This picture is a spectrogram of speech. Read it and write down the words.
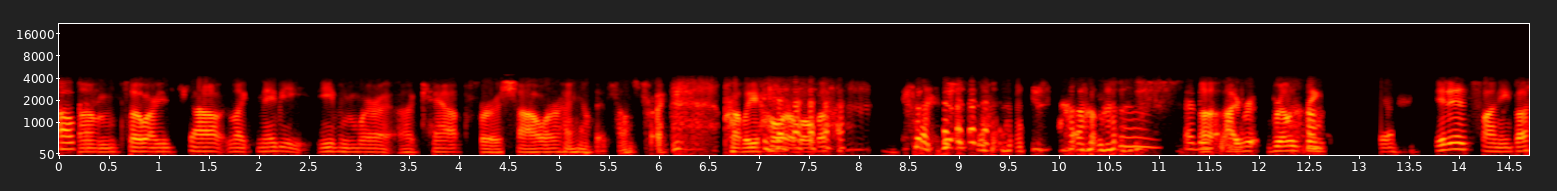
Okay. Um, so are you shower like maybe even wear a, a cap for a shower? I know that sounds probably, probably horrible, but um, uh, I re- really think yeah, it is funny, but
